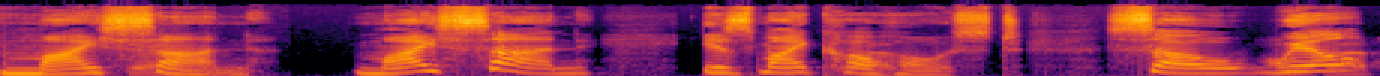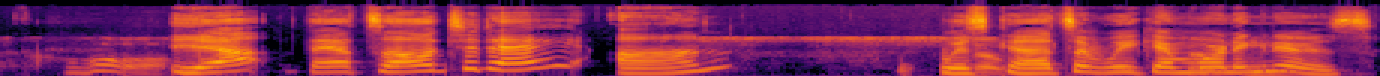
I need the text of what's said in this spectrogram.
my son, my son is my co host. So oh, we'll. That's cool. Yeah, that's all today on Wisconsin Weekend Morning News.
